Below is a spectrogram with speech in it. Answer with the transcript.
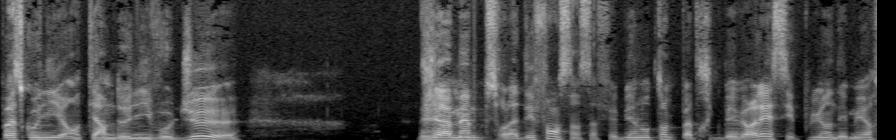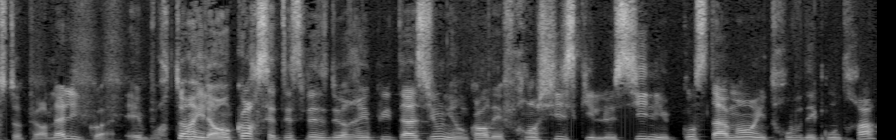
parce qu'en en termes de niveau de jeu, Déjà, même sur la défense, hein, ça fait bien longtemps que Patrick Beverley, c'est plus un des meilleurs stoppers de la ligue. Quoi. Et pourtant, il a encore cette espèce de réputation. Il y a encore des franchises qui le signent constamment. Il trouve des contrats.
